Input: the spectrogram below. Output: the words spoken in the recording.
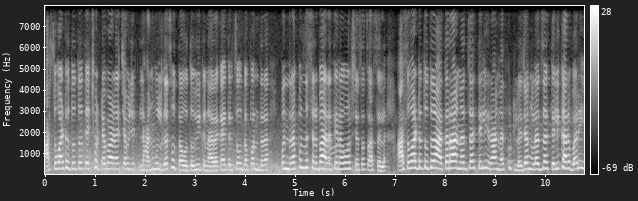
असं वाटत होतं त्या छोट्या बाळाच्या म्हणजे लहान मुलगाच होता होतो विकणारा. काहीतरी चौदा पंधरा पंधरा पण नसेल बारा तेरा वर्षाचाच असेल. असं वाटत होतं आता रानात जातेली रानात कुठलं जंगलात जातेली कारभारी.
